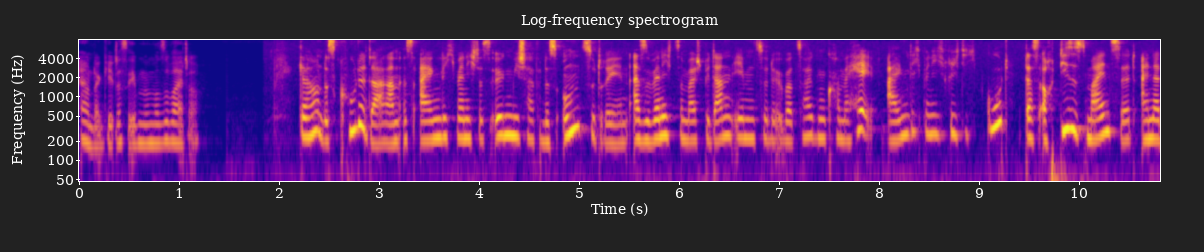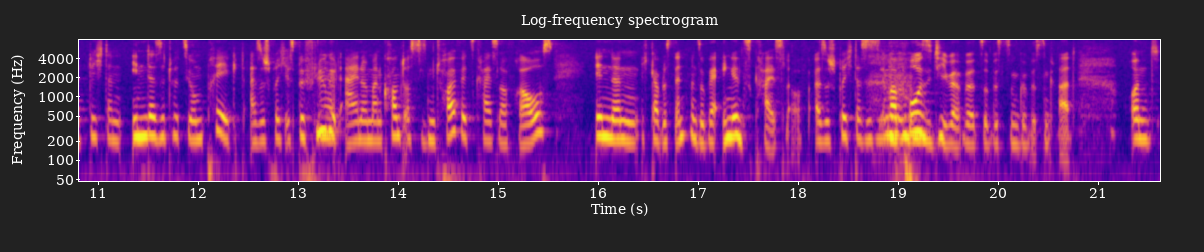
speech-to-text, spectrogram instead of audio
Ja, und dann geht das eben immer so weiter. Genau, und das Coole daran ist eigentlich, wenn ich das irgendwie schaffe, das umzudrehen. Also wenn ich zum Beispiel dann eben zu der Überzeugung komme, hey, eigentlich bin ich richtig gut, dass auch dieses Mindset einen natürlich dann in der Situation prägt. Also sprich, es beflügelt ja. einen und man kommt aus diesem Teufelskreislauf raus in einen, ich glaube, das nennt man sogar Engelskreislauf. Also sprich, dass es immer positiver wird, so bis zum gewissen Grad. Und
